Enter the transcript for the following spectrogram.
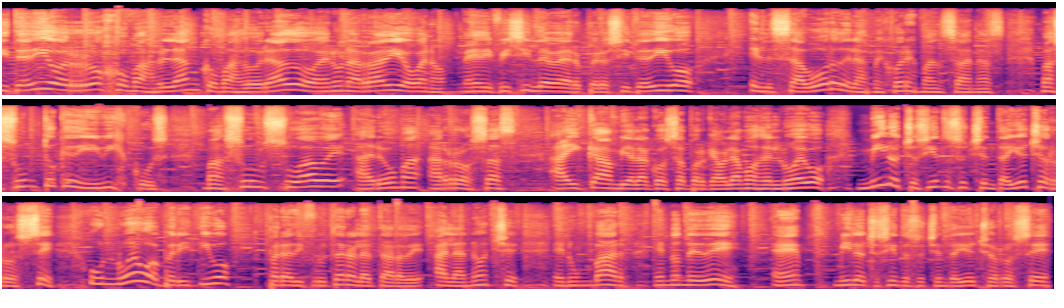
Si te digo rojo más blanco más dorado en una radio, bueno, es difícil de ver, pero si te digo el sabor de las mejores manzanas, más un toque de hibiscus, más un suave aroma a rosas, ahí cambia la cosa porque hablamos del nuevo 1888 Rosé, un nuevo aperitivo para disfrutar a la tarde, a la noche, en un bar, en donde dé, ¿eh? 1888 Rosé,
